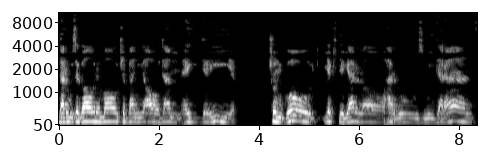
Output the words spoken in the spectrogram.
در روزگار ما که بنی آدم ای دریغ چون گرگ یکدیگر را هر روز میدرند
